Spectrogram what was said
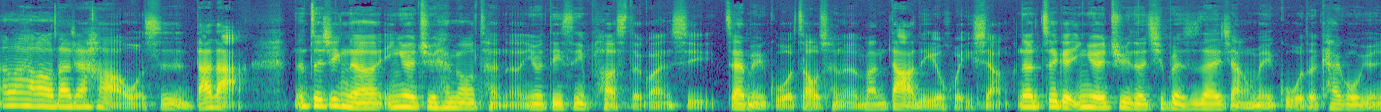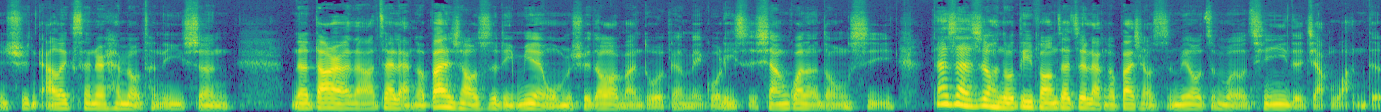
Hello Hello，大家好，我是达达。那最近呢，音乐剧《Hamilton》呢，因为 Disney Plus 的关系，在美国造成了蛮大的一个回响。那这个音乐剧呢，基本是在讲美国的开国元勋 Alexander Hamilton 的一生。那当然呢，在两个半小时里面，我们学到了蛮多跟美国历史相关的东西，但是还是有很多地方在这两个半小时没有这么轻易的讲完的。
